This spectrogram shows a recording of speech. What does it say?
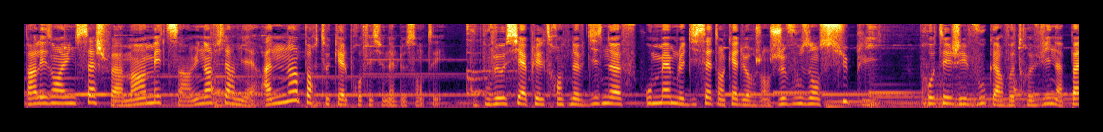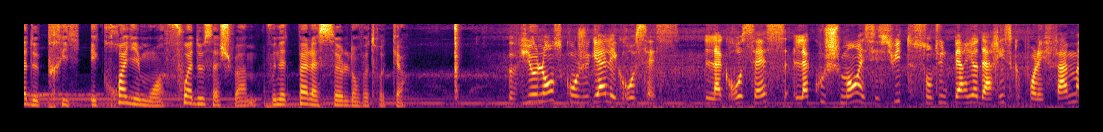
Parlez-en à une sage-femme, à un médecin, une infirmière, à n'importe quel professionnel de santé. Vous pouvez aussi appeler le 3919 ou même le 17 en cas d'urgence. Je vous en supplie, protégez-vous car votre vie n'a pas de prix. Et croyez-moi, foi de sage-femme, vous n'êtes pas la seule dans votre cas. Violence conjugale et grossesse. La grossesse, l'accouchement et ses suites sont une période à risque pour les femmes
